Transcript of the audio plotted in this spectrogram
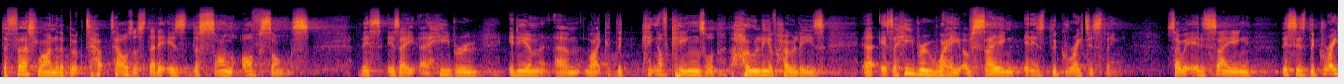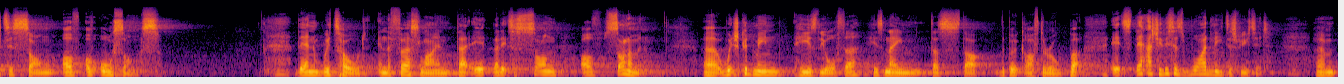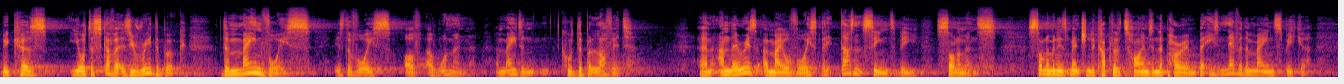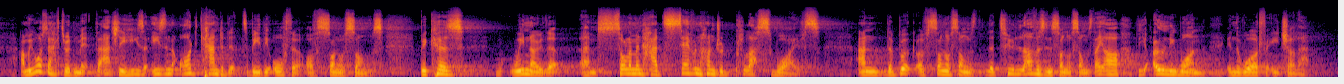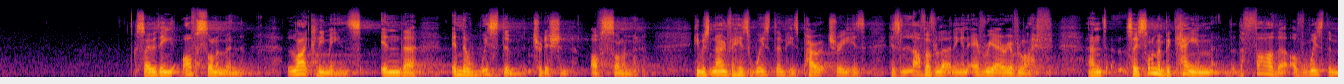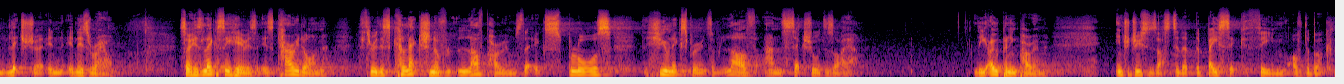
The first line of the book t- tells us that it is the song of songs. This is a, a Hebrew idiom um, like the King of Kings or the Holy of Holies. Uh, it's a Hebrew way of saying it is the greatest thing. So it is saying this is the greatest song of, of all songs. Then we're told in the first line that, it, that it's a song of Solomon, uh, which could mean he is the author. His name does start the book after all. But it's, actually, this is widely disputed um, because you'll discover as you read the book, the main voice is the voice of a woman a maiden called the Beloved. Um, and there is a male voice, but it doesn't seem to be Solomon's. Solomon is mentioned a couple of times in the poem, but he's never the main speaker. And we also have to admit that actually he's, he's an odd candidate to be the author of Song of Songs, because we know that um, Solomon had 700 plus wives. And the book of Song of Songs, the two lovers in Song of Songs, they are the only one in in the world for each other. So the of Solomon likely means in the, in the wisdom tradition of Solomon. He was known for his wisdom, his poetry, his, his love of learning in every area of life. And so Solomon became the father of wisdom literature in, in Israel. So his legacy here is, is carried on through this collection of love poems that explores the human experience of love and sexual desire. The opening poem introduces us to the, the basic theme of the book.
